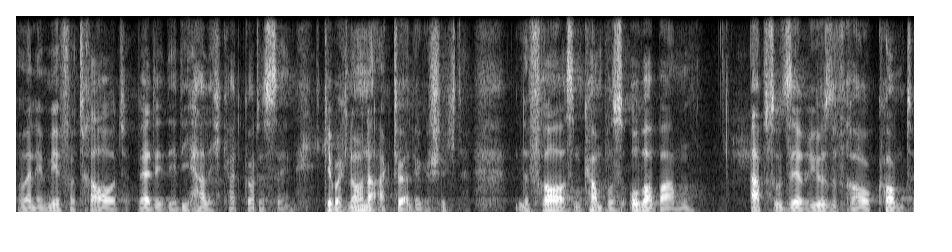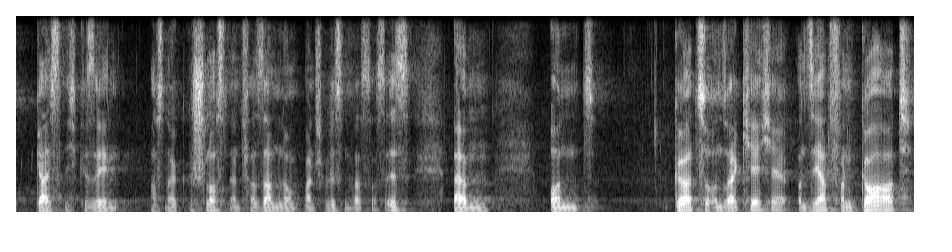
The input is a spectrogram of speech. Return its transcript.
Und wenn ihr mir vertraut, werdet ihr die Herrlichkeit Gottes sehen. Ich gebe euch noch eine aktuelle Geschichte. Eine Frau aus dem Campus Oberbarm, absolut seriöse Frau, kommt geistlich gesehen aus einer geschlossenen Versammlung. Manche wissen, was das ist. Ähm, und gehört zu unserer Kirche. Und sie hat von Gott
